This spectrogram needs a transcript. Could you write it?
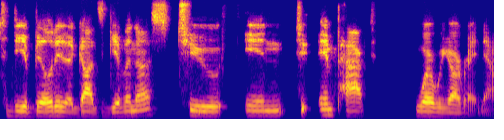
to the ability that god's given us to in to impact where we are right now.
